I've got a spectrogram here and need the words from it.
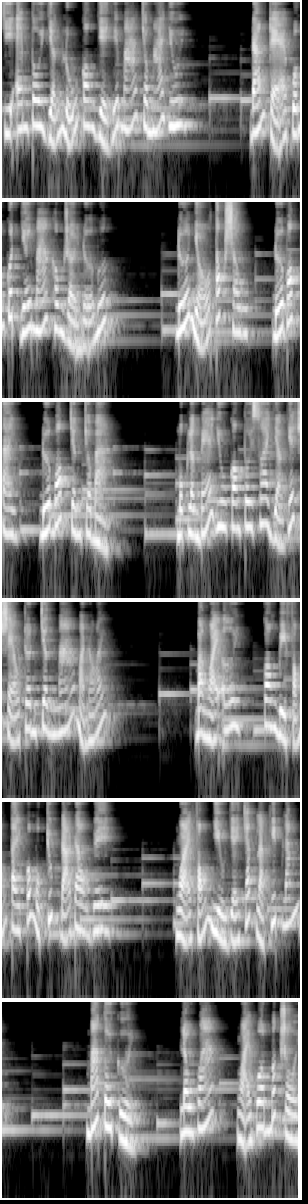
chị em tôi dẫn lũ con về với má cho má vui. Đám trẻ quấn quýt với má không rời nửa bước. Đứa nhổ tóc sâu, đứa bóp tay, đứa bóp chân cho bà. Một lần bé Du con tôi xoa vào vết sẹo trên chân má mà nói Bà ngoại ơi, con bị phỏng tay có một chút đã đau ghê. Ngoại phỏng nhiều vậy chắc là khiếp lắm. Má tôi cười. Lâu quá, ngoại quên mất rồi.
